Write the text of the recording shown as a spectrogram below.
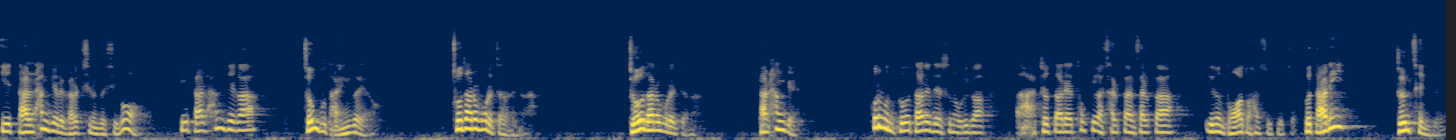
이 달 한 개를 가르치는 것이고 이 달 한 개가 전부 다인 거예요. 저 보랬잖아 내가. 저 보랬잖아. 달 한 개. 그러면 그 달에 대해서는 우리가 아, 저 달에 토끼가 살까 안 살까 이런 동화도 할 수 있겠죠. 그 달이 전체인 거예요.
